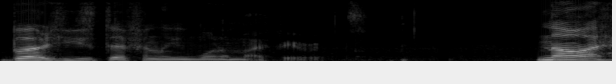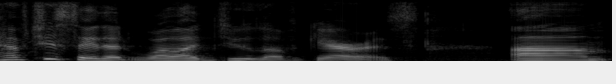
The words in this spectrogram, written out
but he's definitely one of my favorites. Now, I have to say that while I do love Garrus, um,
